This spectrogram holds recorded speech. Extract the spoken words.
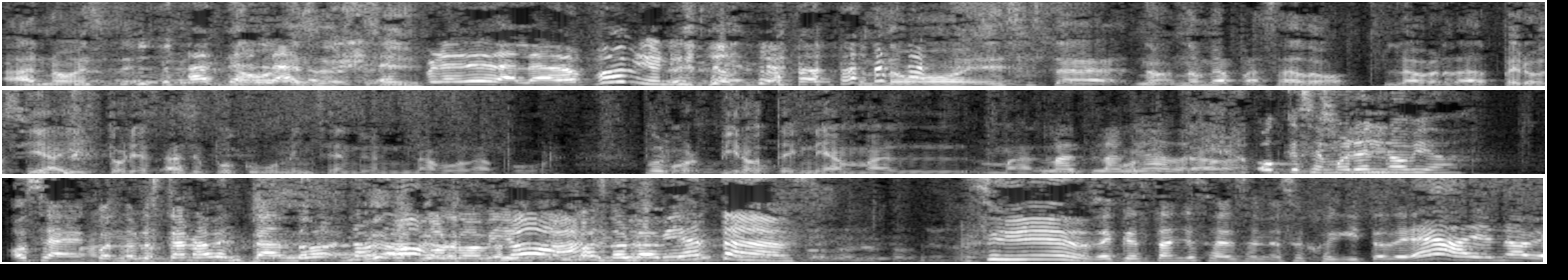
Ah, no, eso sí. No, eso El sí. spray de Dalado, pum, y un incendio. No, eso está, no, no me ha pasado, la verdad, pero sí hay historias. Hace poco hubo un incendio en una boda por, Por- por, pirotecnia mal, mal, Mal planeada. conectada. O que se muere Sí. el novio. O sea, Ah, cuando no, lo están no. aventando. No, no, Cuando lo avientan. no, cuando lo avientas. Sí, de que están, ya sabes, en ese jueguito de, ¡ay, el novio!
